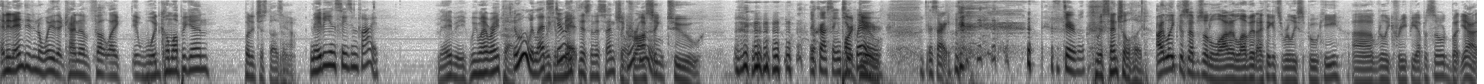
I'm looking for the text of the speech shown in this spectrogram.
and it ended in a way that kind of felt like it would come up again, but it just doesn't. Yeah. Maybe in season five. Maybe we might write that. Ooh, let's we can do make it. this an essential. Crossing two. The crossing to where? Oh, sorry. That's terrible. to essential hood. I like this episode a lot. I love it. I think it's really spooky, uh, really creepy episode. But yeah,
